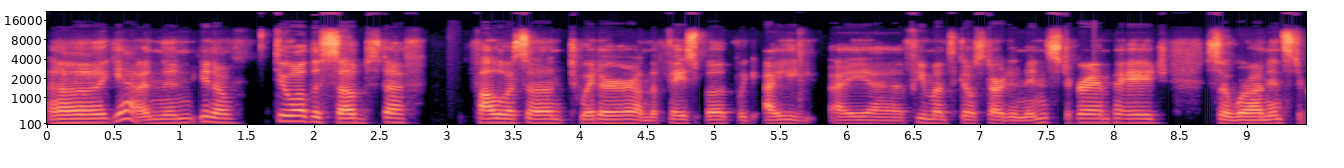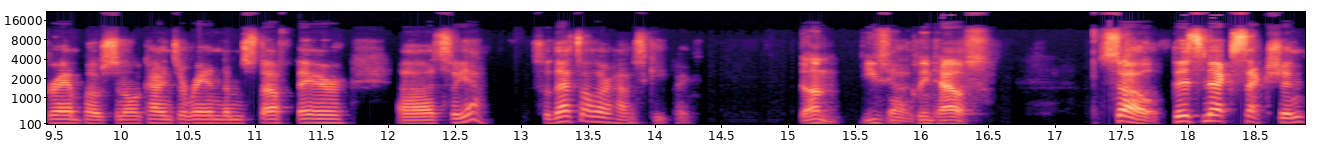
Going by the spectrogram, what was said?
Uh, yeah and then you know do all the sub stuff. Follow us on twitter on the facebook. We, i i uh, a few months ago started an instagram page. So we're on instagram posting all kinds of random stuff there. Uh, so yeah so that's all our housekeeping. done easy Done. cleaned house So this next section,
